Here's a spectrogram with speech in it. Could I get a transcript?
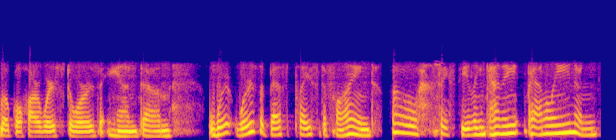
local hardware stores and um, where, where's the best place to find, oh, say ceiling paneling and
